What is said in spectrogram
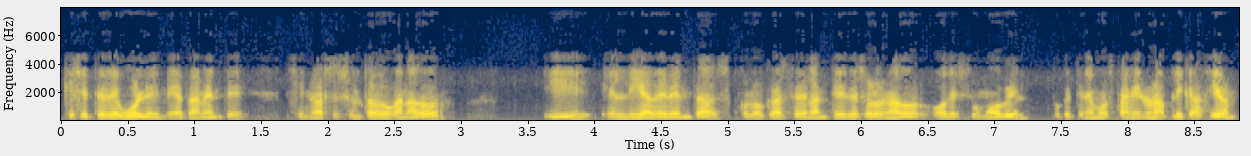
que se te devuelve inmediatamente si no has resultado ganador y el día de ventas colocarse delante de su ordenador o de su móvil, porque tenemos también una aplicación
